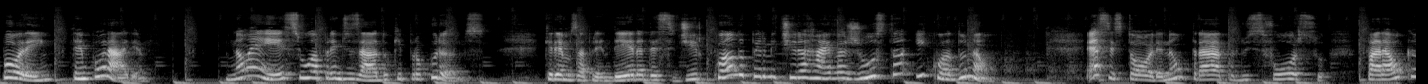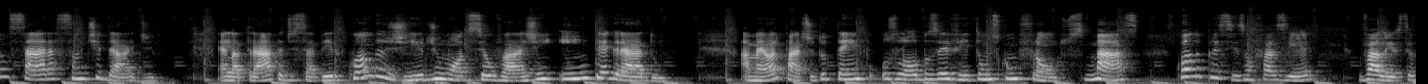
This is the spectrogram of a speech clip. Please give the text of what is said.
porém, temporária. Não é esse o aprendizado que procuramos. Queremos aprender a decidir quando permitir a raiva justa e quando não. Essa história não trata do esforço para alcançar a santidade. Ela trata de saber quando agir de um modo selvagem e integrado. A maior parte do tempo, os lobos evitam os confrontos, mas quando precisam fazer valer seu,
